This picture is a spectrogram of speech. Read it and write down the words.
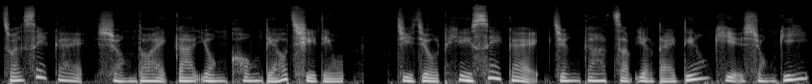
全世界上大的家用空调市场。至少替世界增加十亿台冷气的商机。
